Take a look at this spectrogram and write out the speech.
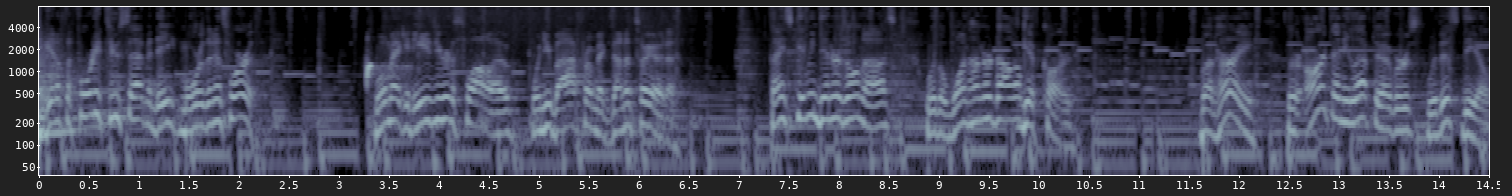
and get up to 4270 more than it's worth. We'll make it easier to swallow when you buy from McDonough Toyota. Thanksgiving dinner's on us with a $100 gift card. But hurry, there aren't any leftovers with this deal.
